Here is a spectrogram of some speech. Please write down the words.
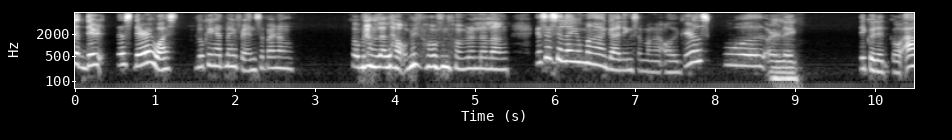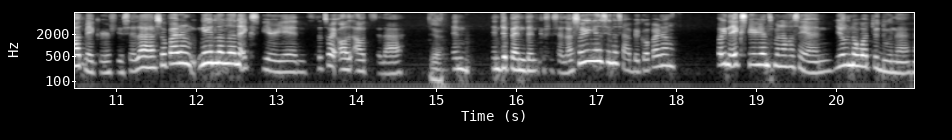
that there, there I was, looking at my friends, na parang, sobrang lala uminom, sobrang lalang. Kasi sila yung mga galing sa mga all-girls school, or Mm. like, they couldn't go out, may curfew sila. So parang, ngayon lang na na-experience. That's why all out sila. Yeah. And independent kasi sila. So yun yung sinasabi ko, parang, pag na-experience mo na kasi yan, you'll know what to do na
